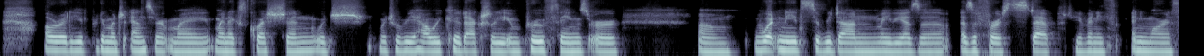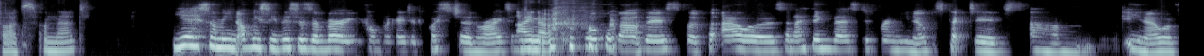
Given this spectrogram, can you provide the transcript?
already pretty much answered my my next question, which which would be how we could actually improve things or um, what needs to be done maybe as a as a first step. Do you have any any more thoughts on that? Yes, I mean, obviously, this is a very complicated question, right? And I know. talk about this for, for hours, and I think there's different, you know, perspectives um, you know of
